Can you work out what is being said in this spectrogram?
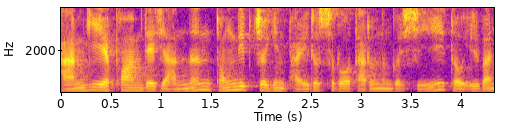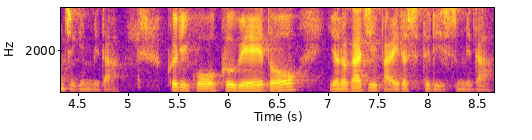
감기에 포함되지 않는 독립적인 바이러스로 다루는 것이 더 일반적입니다. 그리고 그 외에도 여러 가지 바이러스들이 있습니다.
